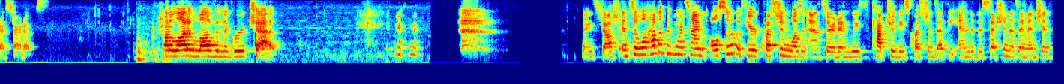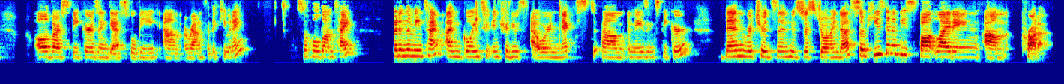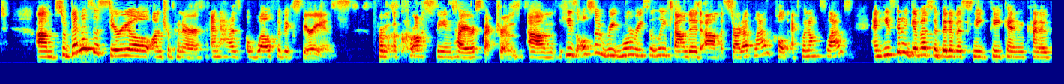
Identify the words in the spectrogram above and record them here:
our startups. Oh, Got a lot of love in the group chat. Thanks, Josh. And so we'll have a bit more time also if your question wasn't answered, and we've captured these questions at the end of the session. As I mentioned, all of our speakers and guests will be um, around for the Q&A. So hold on tight. But in the meantime, I'm going to introduce our next um, amazing speaker, Ben Richardson, who's just joined us. So he's gonna be spotlighting um, product. Um, so Ben is a serial entrepreneur and has a wealth of experience from across the entire spectrum. Um, he's also re more recently founded um, a startup lab called Equinox Labs, and he's going to give us a bit of a sneak peek and kind of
